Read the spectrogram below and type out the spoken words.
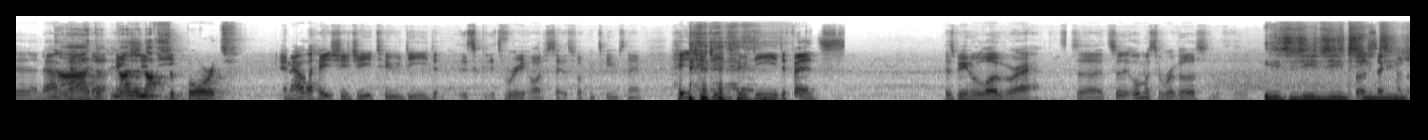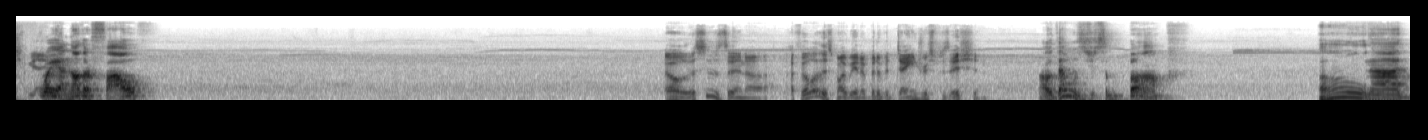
Yeah, now, nah, now th- the not enough HGG support. And now the HGG 2D, it's, it's really hard to say this fucking team's name. HGG 2D defense has been all over at. It's, uh, it's a, almost a reversal of the first segment of the game. Wait, another foul? Oh, this is in. Uh, I feel like this might be in a bit of a dangerous position. Oh, that was just a bump. Oh, Nah,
